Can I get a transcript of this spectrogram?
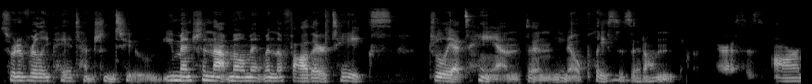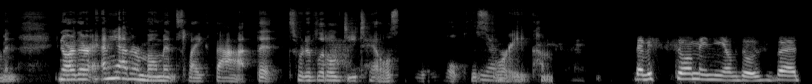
sort of really pay attention to? You mentioned that moment when the father takes Juliet's hand and you know places it on Paris's arm and you know are there any other moments like that that sort of little details help the story yeah. come there is so many of those but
